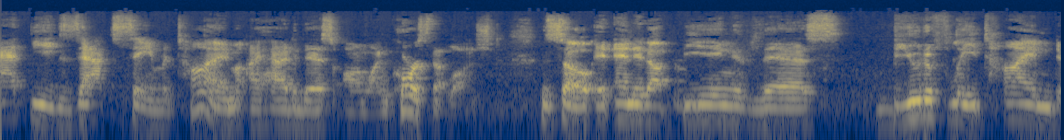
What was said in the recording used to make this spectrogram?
at the exact same time, I had this online course that launched. So, it ended up being this beautifully timed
